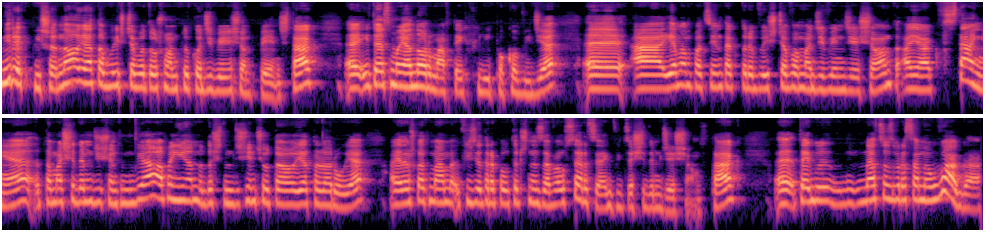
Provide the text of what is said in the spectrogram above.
Mirek pisze, no ja to wyjściowo to już mam tylko 95, tak? E, I to jest moja norma w tej chwili po COVID-zie, e, a ja mam pacjenta, który wyjściowo ma 90, a jak wstanie, to ma 70 i mówi, a pani Joanno, do 70 to ja toleruję, a ja na przykład mam fizjoterapeutyczny zawał serca, jak widzę 70, tak? To jakby na co zwracamy uwagę?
